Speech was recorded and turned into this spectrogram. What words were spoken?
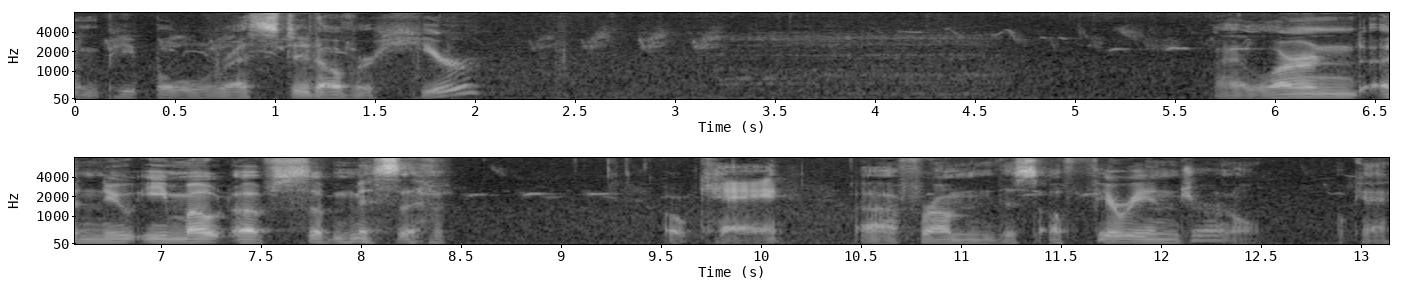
Some people rested over here. I learned a new emote of submissive. Okay. Uh, from this Alferian journal. Okay.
